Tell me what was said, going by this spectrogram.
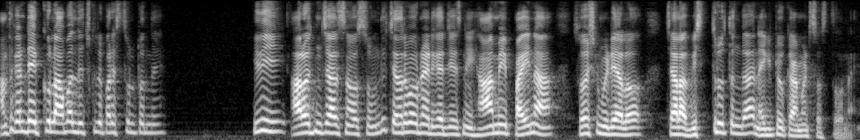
అంతకంటే ఎక్కువ లాభాలు తెచ్చుకునే పరిస్థితి ఉంటుంది. ఇది ఆలోచించాల్సిన అవసరం ఉంది. చంద్రబాబు నాయుడు గారు చేసిన హామీ పైన సోషల్ మీడియాలో చాలా విస్తృతంగా నెగిటివ్ కామెంట్స్ వస్తున్నాయి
